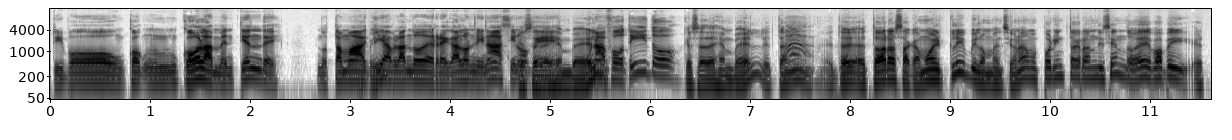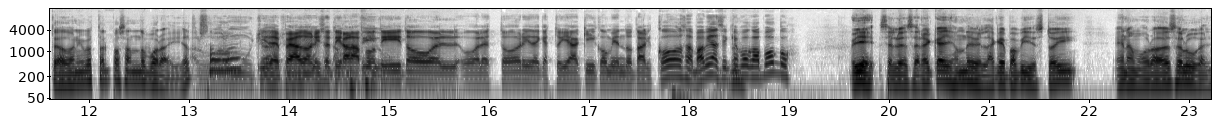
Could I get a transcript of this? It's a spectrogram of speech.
tipo un, co- un collab, ¿me entiendes? No estamos Papi. aquí hablando de regalos ni nada, sino Que se que, dejen ver. una fotito. Que se dejen ver. Están, Ah. este- esto ahora sacamos el clip y lo mencionamos por Instagram diciendo, eh, papi, este Adonis va a estar pasando por ahí. Ya tú Saludos a los sabes. Y después Adonis se tira la fotito o el, o el story de que estoy aquí comiendo tal cosa. Papi, así que poco a poco. Oye, cervecera el callejón, de verdad que papi, yo estoy enamorado de ese lugar.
